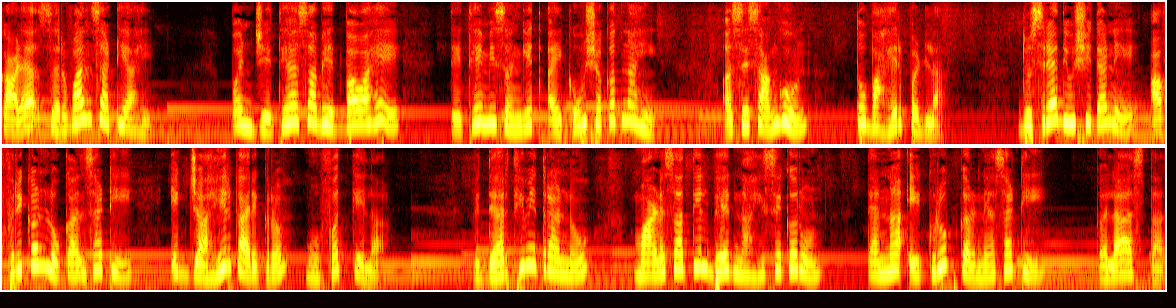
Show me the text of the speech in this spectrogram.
काळ्या सर्वांसाठी आहे पण जेथे असा भेदभाव आहे तेथे मी संगीत ऐकवू शकत नाही असे सांगून तो बाहेर पडला. दुसऱ्या दिवशी त्याने आफ्रिकन लोकांसाठी एक जाहीर कार्यक्रम मोफत केला. विद्यार्थी मित्रांनो माणसातील भेद नाहीसे करून त्यांना एकरूप करण्यासाठी कला असतात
